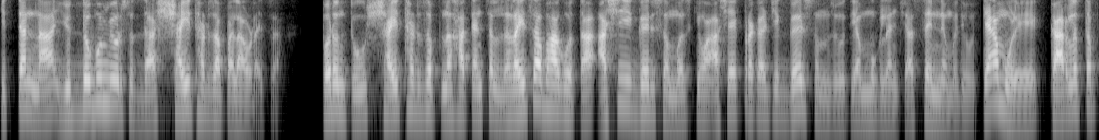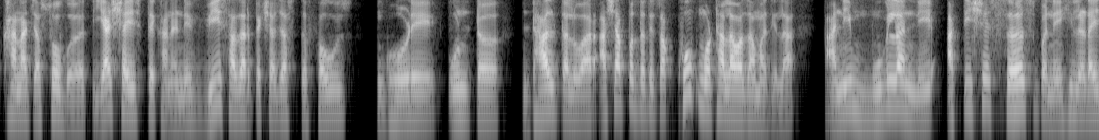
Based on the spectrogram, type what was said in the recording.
की त्यांना युद्धभूमीवर सुद्धा शाही थाट जपायला आवडायचा. परंतु शाही थाट जपणं हा त्यांचा लढाईचा भाग होता अशी एक गैरसमज किंवा अशा एक प्रकारची गैरसमजूत या मुघलांच्या सैन्यामध्ये होती. त्यामुळे कार्लतब खानाच्या सोबत या शाहिस्ते खानाने वीस हजारपेक्षा जास्त फौज घोडे उंट ढाल तलवार अशा पद्धतीचा खूप मोठा लवाजामा दिला आणि मुघलांनी अतिशय सहजपणे ही लढाई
